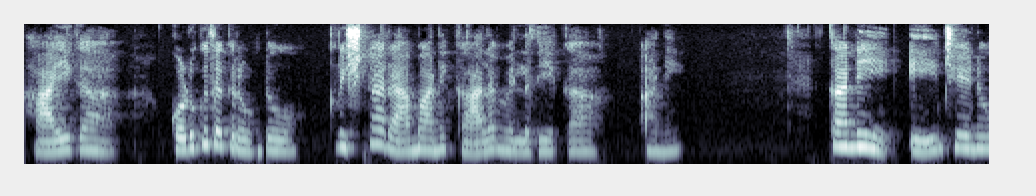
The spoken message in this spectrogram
హాయిగా కొడుకు దగ్గర ఉంటూ కృష్ణ రామ అని కాలం వెళ్ళదీయక అని. కానీ ఏం చేయను?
